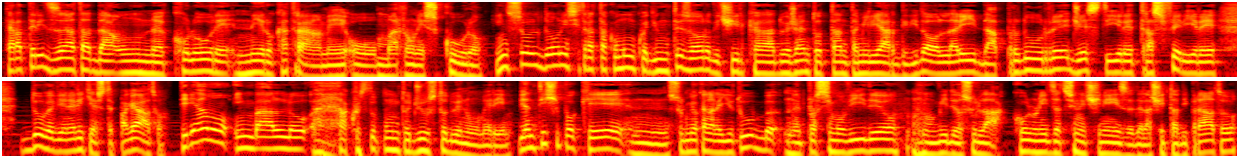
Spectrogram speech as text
caratterizzata da un colore nero catrame o marrone scuro. In soldoni si tratta comunque di un tesoro di circa 280 miliardi di dollari da produrre, gestire trasferire dove viene richiesto e pagato. Tiriamo in ballo eh, a questo punto giusto due numeri. Vi anticipo che mm, sul mio canale YouTube nel prossimo video, un video sulla colonizzazione cinese della città di Prato,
